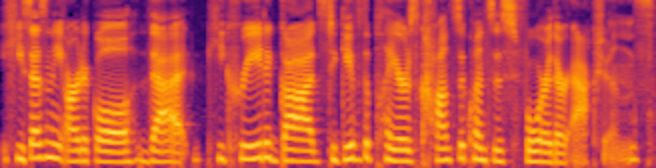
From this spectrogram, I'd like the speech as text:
He says in the article that he created gods to give the players consequences for their actions.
